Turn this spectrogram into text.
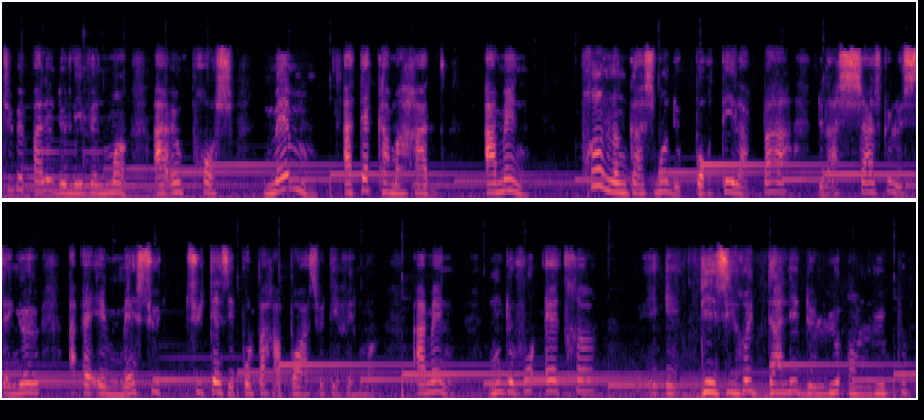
tu peux parler de l'événement à un proche, même à tes camarades. Amen. Prends l'engagement de porter la part de la charge que le Seigneur met sur, sur tes épaules par rapport à cet événement. Amen. Nous devons être désireux d'aller de lieu en lieu pour,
